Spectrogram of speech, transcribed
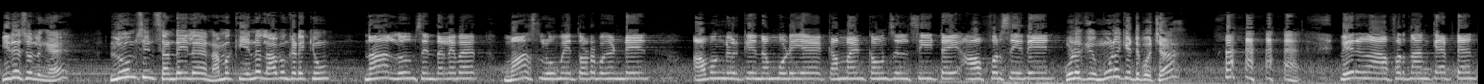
இதை சொல்லுங்க. லூம்ஸின் சண்டையில நமக்கு என்ன லாபம் கிடைக்கும்? நான் லூம்ஸின் தலைவர் மாஸ் லூமை தொடர்பு கண்டேன். அவங்களுக்கு நம்முடைய கமாண்ட் கவுன்சில் சீட்டை ஆஃபர் செய்தேன். உனக்கு மூளை கெட்டு போச்சா? வெறும் ஆஃபர் தான் கேப்டன்.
